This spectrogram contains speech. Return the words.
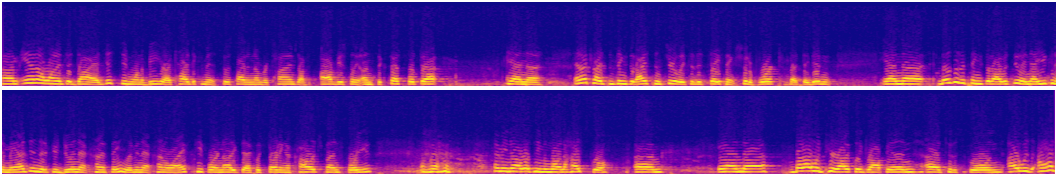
um, and I wanted to die. I just didn't want to be here. I tried to commit suicide a number of times. I was obviously unsuccessful at that. And, uh, and I tried some things that I sincerely to this day think should have worked, but they didn't. And uh, those are the things that I was doing. Now you can imagine that if you're doing that kind of thing, living that kind of life, people are not exactly starting a college fund for you. I mean, no, I wasn't even going to high school. Um, and uh, but I would periodically drop in uh, to the school, and I was I had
